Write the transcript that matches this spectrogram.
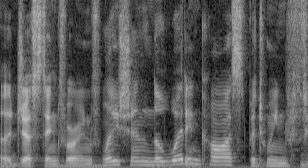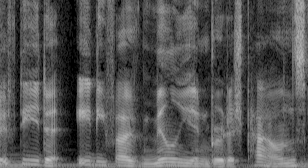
Adjusting for inflation, the wedding cost between 50 to 85 million British pounds,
